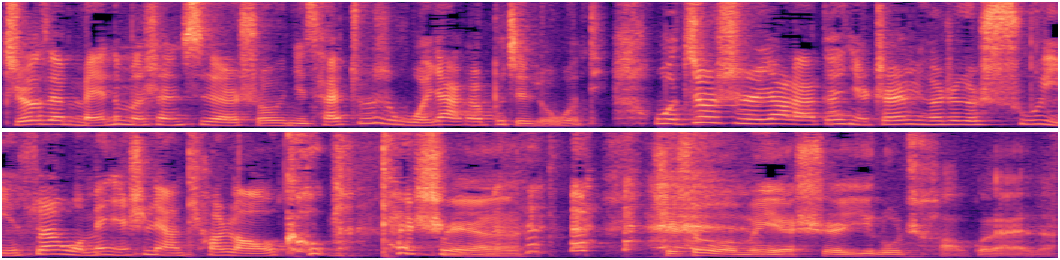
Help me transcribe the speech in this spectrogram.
只有在没那么生气的时候，你才就是我压根儿不解决问题，我就是要来跟你争一个这个输赢。虽然我们也是两条老狗了，但是对呀、们，其实我们也是一路吵过来的。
